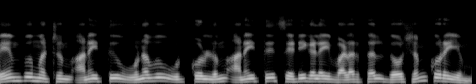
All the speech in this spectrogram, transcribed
வேம்பு மற்றும் அனைத்து உணவு உட்கொள்ளும் அனைத்து செடிகளை வளர்த்தல் தோஷம் குறையும்.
